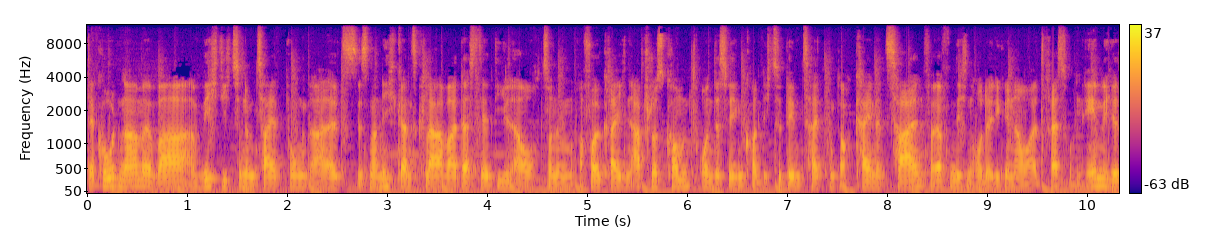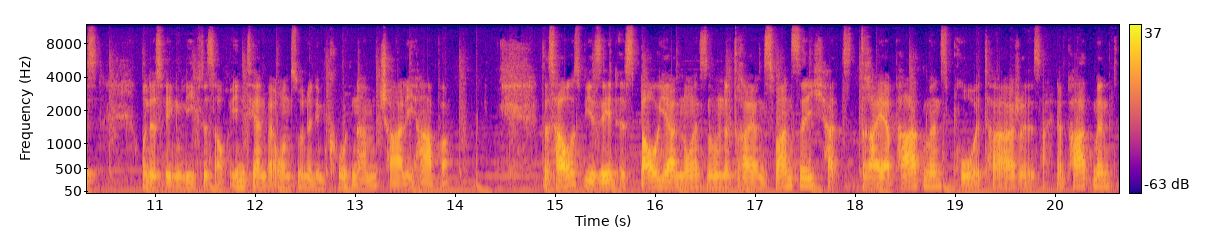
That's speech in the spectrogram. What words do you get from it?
Der Codename war wichtig zu einem Zeitpunkt, als es noch nicht ganz klar war, dass der Deal auch zu einem erfolgreichen Abschluss kommt und deswegen konnte ich zu dem Zeitpunkt auch keine Zahlen veröffentlichen oder die genaue Adresse und ähnliches und deswegen lief es auch intern bei uns unter dem Codenamen Charlie Harper. Das Haus, wie ihr seht, ist Baujahr 1923, hat drei Apartments, pro Etage ist ein Apartment,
